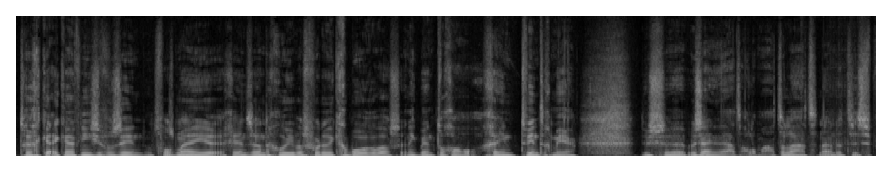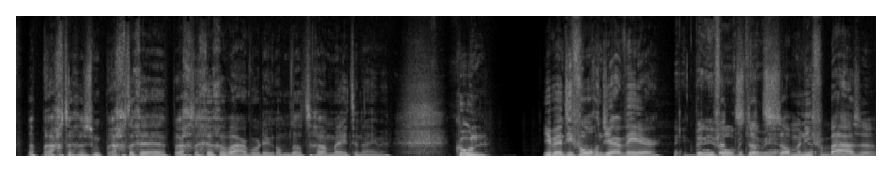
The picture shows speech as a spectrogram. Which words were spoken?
terugkijken heeft niet zoveel zin. Want volgens mij uh, grens aan de groei was voordat ik geboren was. En ik ben toch al geen twintig meer. Dus eh, we zijn inderdaad allemaal te laat. Nou, dat is prachtig. Dat is een prachtige, prachtige gewaarwording om dat gewoon mee te nemen. Koen, je bent hier volgend jaar weer. Ik ben hier Dat, volgend jaar dat weer. zal me niet verbazen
